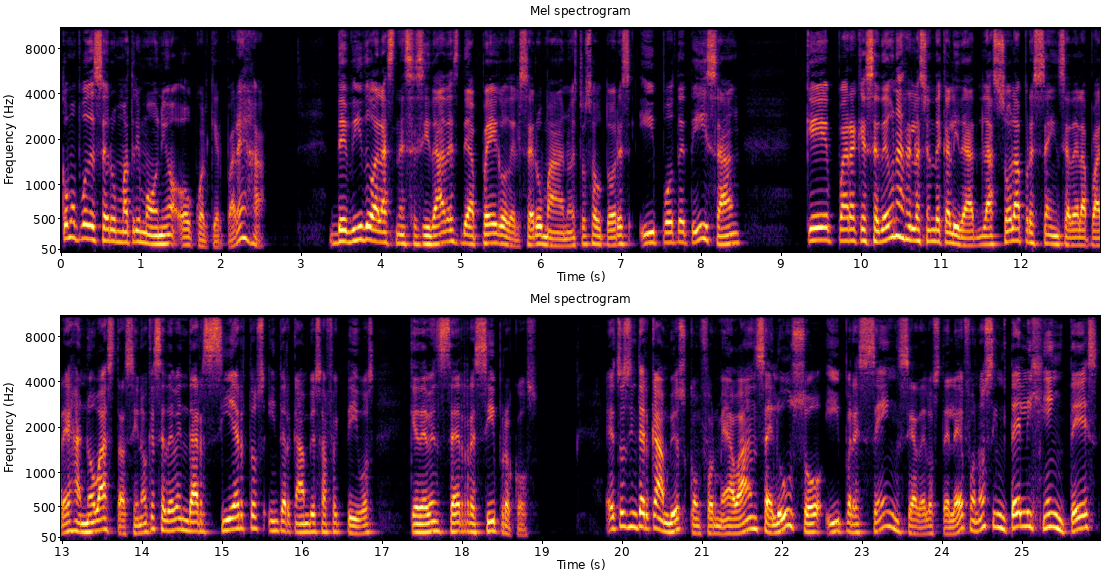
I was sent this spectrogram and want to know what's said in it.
como puede ser un matrimonio o cualquier pareja. Debido a las necesidades de apego del ser humano, estos autores hipotetizan que para que se dé una relación de calidad, la sola presencia de la pareja no basta, sino que se deben dar ciertos intercambios afectivos que deben ser recíprocos. Estos intercambios, conforme avanza el uso y presencia de los teléfonos inteligentes,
